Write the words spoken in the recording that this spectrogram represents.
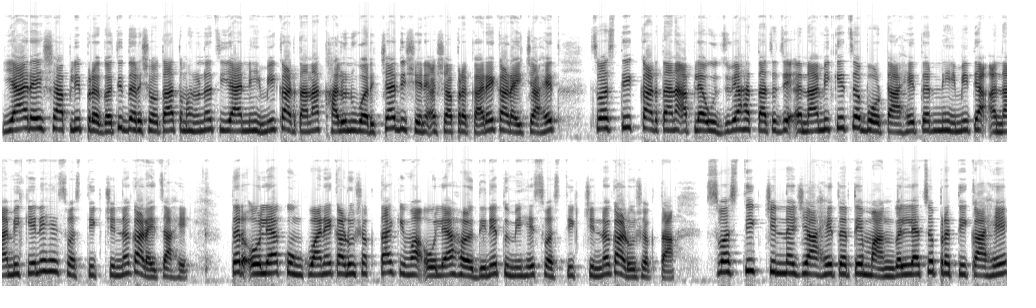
या रेषा आपली प्रगती दर्शवतात म्हणूनच या नेहमी काढताना खालून वरच्या दिशेने अशा प्रकारे काढायच्या आहेत. स्वस्तिक काढताना आपल्या उजव्या हाताचं जे अनामिकेचं बोट आहे तर नेहमी त्या अनामिकेने हे स्वस्तिक चिन्ह काढायचं आहे. तर ओल्या कुंकवाने काढू शकता किंवा ओल्या हळदीने तुम्ही हे स्वस्तिक चिन्ह काढू शकता. स्वस्तिक चिन्ह जे आहे तर ते मांगल्याचं प्रतीक आहे.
